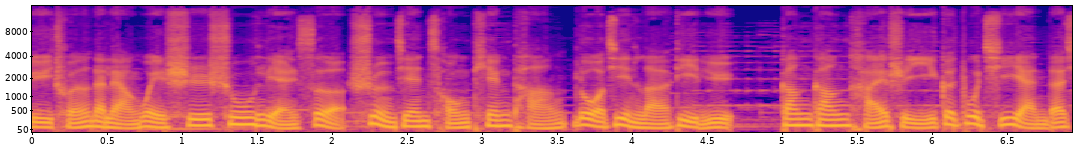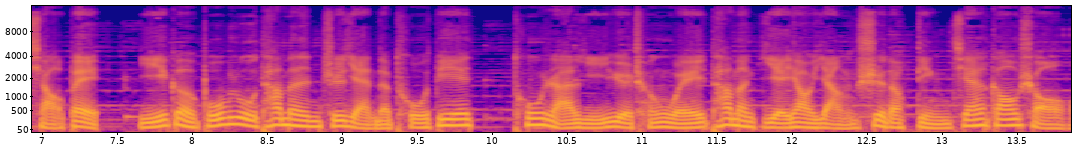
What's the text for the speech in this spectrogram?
吕纯的两位师叔脸色瞬间从天堂落进了地狱。刚刚还是一个不起眼的小辈，一个不入他们之眼的土鳖，突然一跃成为他们也要仰视的顶尖高手。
